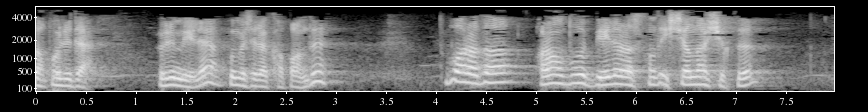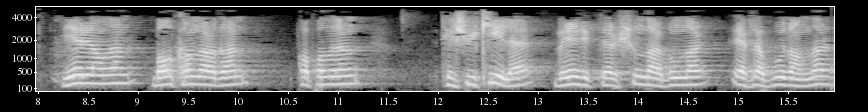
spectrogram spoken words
Napoli'de ölümüyle bu mesele kapandı. Bu arada Anadolu beyler arasında isyanlar çıktı. Diğer yandan Balkanlardan papaların teşvikiyle Venedikler, şunlar, bunlar, Eflak, Budanlar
